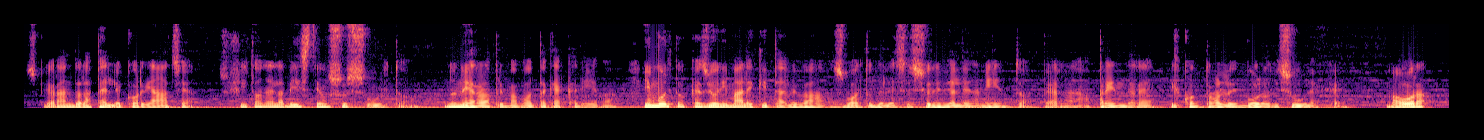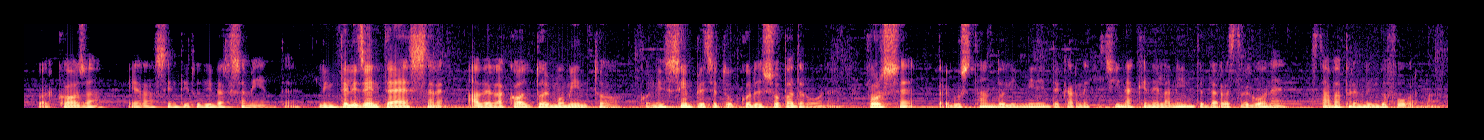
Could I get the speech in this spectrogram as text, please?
sfiorando la pelle coriacea, suscitò nella bestia un sussulto non era la prima volta che accadeva. In molte occasioni Malekith aveva svolto delle sessioni di allenamento per apprendere il controllo in volo di Sulek, ma ora qualcosa era sentito diversamente. L'intelligente essere aveva colto il momento con il semplice tocco del suo padrone, forse pregustando l'imminente carneficina che nella mente del re stregone stava prendendo forma.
